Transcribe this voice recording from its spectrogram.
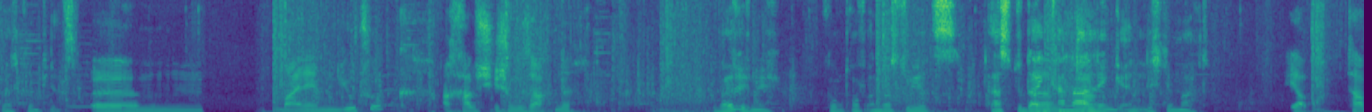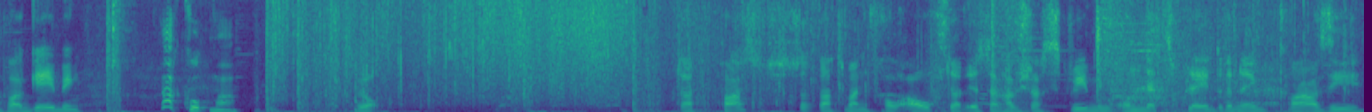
Das kommt jetzt. Ähm, meinen YouTube. Ach, habe ich dir schon gesagt, ne? Weiß ich nicht. Kommt drauf an, was du jetzt. Hast du deinen ähm, Kanallink endlich gemacht? Ja, Tapa Gaming. Ach, guck mal. Ja. das passt. Das sagte meine Frau auch. Das ist, dann habe ich das Streaming und Let's Play drin quasi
